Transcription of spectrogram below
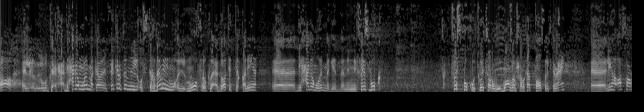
آه دي حاجة مهمة كمان. فكرة إن الاستخدام الم- المفرط للادوات التقنية آه، دي حاجة مهمة جدا. إن الفيسبوك فيسبوك وتويتر ومعظم شبكات التواصل الاجتماعي آه، ليها أثر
